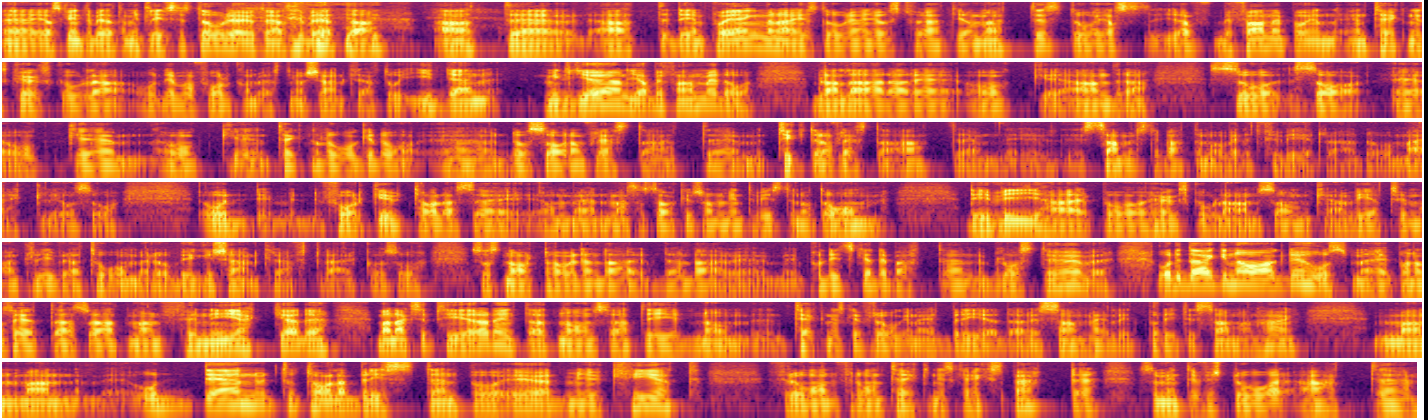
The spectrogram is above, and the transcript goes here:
Eh, jag ska inte berätta mitt livs historia utan jag ska berätta att, eh, att det är en poäng med den här historien just för att jag möttes då. Jag, jag befann mig på en, en teknisk högskola och det var folkomröstning om kärnkraft. Och i den miljön jag befann mig då, bland lärare och andra, så sa, Eh, och, eh, och eh, teknologer då, då sa de flesta att, tyckte de flesta att samhällsdebatten var väldigt förvirrad och märklig och så. Och folk uttalade sig om en massa saker som de inte visste något om det är vi här på högskolan som kan vet hur man klyver atomer och bygger kärnkraftverk och så. Så snart har väl den där, den där politiska debatten blåst över. Och det där gnagde hos mig på något sätt, alltså att man förnekade, man accepterade inte att någon satte in de tekniska frågorna i ett bredare samhälleligt politiskt sammanhang. Man, man, och den totala bristen på ödmjukhet från, från tekniska experter som inte förstår att eh,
